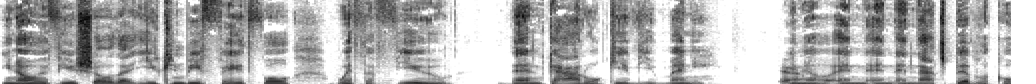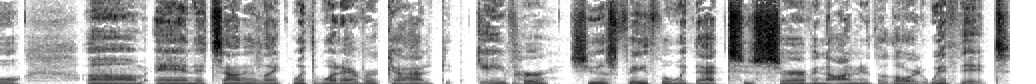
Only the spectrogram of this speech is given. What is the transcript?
You know, if you show that you can be faithful with a few, then God will give you many. Yeah. You know, and and and that's biblical. Um, and it sounded like with whatever God gave her, she was faithful with that to serve and honor the Lord with it.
